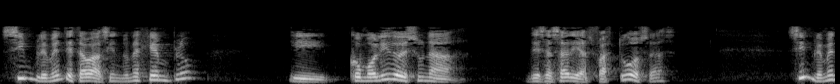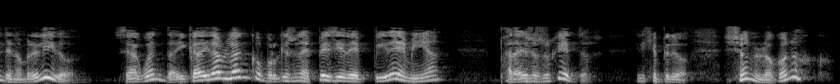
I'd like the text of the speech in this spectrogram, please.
Simplemente estaba haciendo un ejemplo y como Lido es una de esas áreas fastuosas, simplemente nombré Lido. ¿Se da cuenta? Y Cadillac blanco porque es una especie de epidemia para esos sujetos. Y dije, pero yo no lo conozco.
